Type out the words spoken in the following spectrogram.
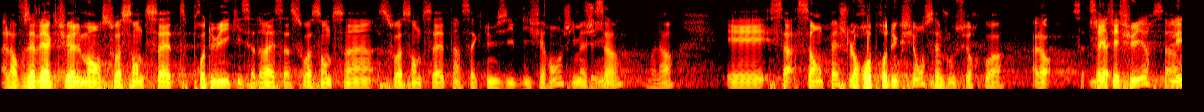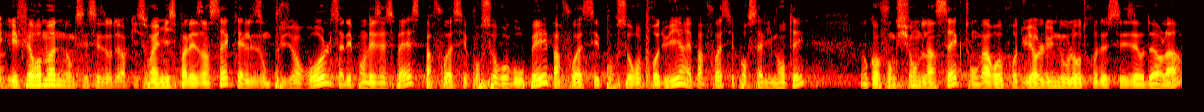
Alors vous avez actuellement 67 produits qui s'adressent à 65, 67 insectes nuisibles différents, j'imagine. C'est ça. Voilà. Et ça, ça empêche leur reproduction, ça joue sur quoi? Alors, Ça, a- les fait fuir ça? Les, les phéromones, donc c'est ces odeurs qui sont émises par les insectes. Elles ont plusieurs rôles. Ça dépend des espèces. Parfois c'est pour se regrouper, parfois c'est pour se reproduire, et parfois c'est pour s'alimenter. Donc en fonction de l'insecte, on va reproduire l'une ou l'autre de ces odeurs-là.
